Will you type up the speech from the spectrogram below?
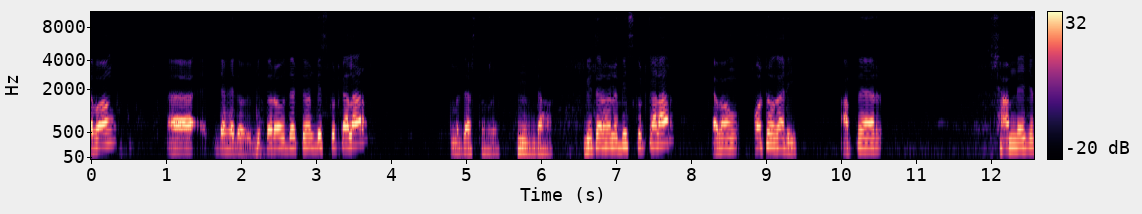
এবং দেখাই দেবে। ভিতরেও দেখতে পারেন বিস্কুট কালার। আমার আসতে হবে। হুম, দেখা। ভিতরে হলো বিস্কুট কালার। এবং অটো গাড়ি। আপনার সামনে যে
